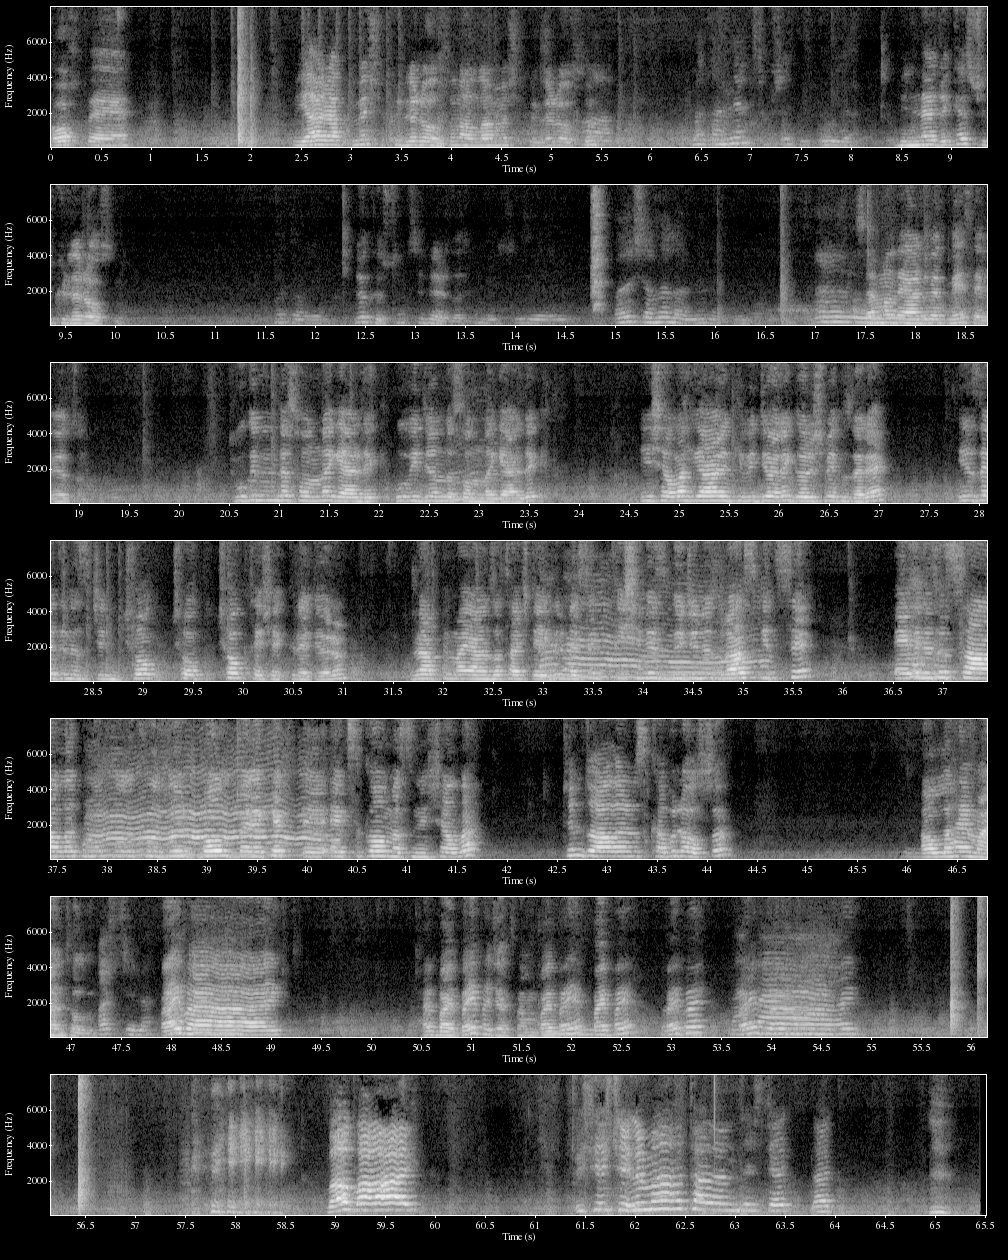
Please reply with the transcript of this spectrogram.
Oh be. Ya Rabbime şükürler olsun, Allah'ıma şükürler olsun. Bak böyle. Binlerce kez şükürler olsun. Dökülsün, sileriz. Sen bana yardım etmeyi seviyorsun. Bugünün de sonuna geldik. Bu videonun da sonuna geldik. İnşallah yarınki videoyla görüşmek üzere. İzlediğiniz için çok çok çok teşekkür ediyorum. Rabbim ayağınıza taş değdirmesin. İşiniz gücünüz rast gitsin. Evinize sağlık, mutluluk, huzur, bol bereket e, eksik olmasın inşallah. Tüm dualarınız kabul olsun. Allah'a emanet olun. Bay bay. Hay bay bay yapacaksın. Bay bay. yap, Bay bay. Bay bay. Bay bay. Bye bye. Bir şey söyleme atarım teşekkürler.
